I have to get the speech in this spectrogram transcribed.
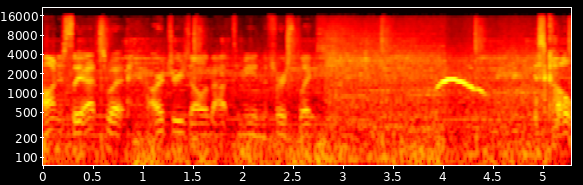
honestly, that's what archery's all about to me in the first place. It's cold.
